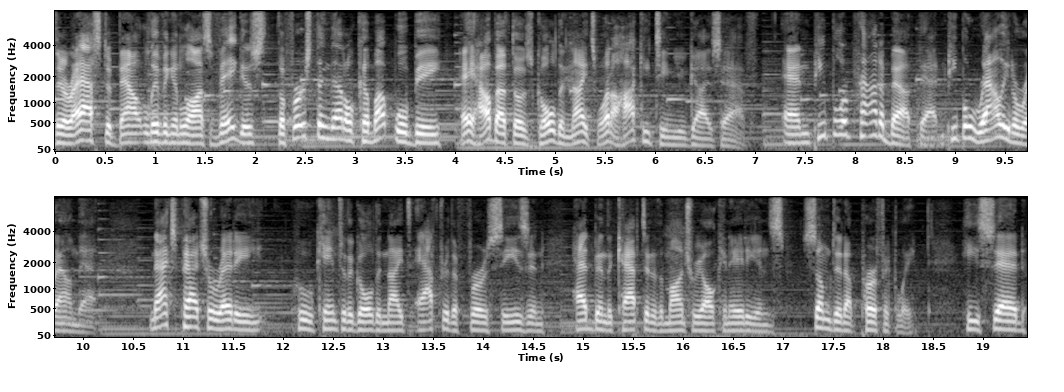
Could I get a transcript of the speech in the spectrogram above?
they're asked about living in Las Vegas, the first thing that'll come up will be, hey, how about those Golden Knights? What a hockey team you guys have. And people are proud about that, and people rallied around that. Max Pacioretty, who came to the Golden Knights after the first season, had been the captain of the Montreal Canadiens, summed it up perfectly. He said,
